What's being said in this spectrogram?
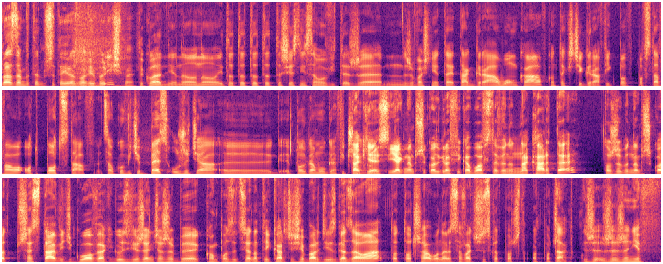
razem tym, przy tej rozmowie byliśmy. Dokładnie, no, no i to, to, to, to też jest niesamowite, że, że właśnie ta, ta gra, łąka w kontekście grafik po, powstawała od podstaw, całkowicie bez użycia y, programu graficznego. Tak jest. Jak na przykład grafika była wstawiona na kartę, to żeby na przykład przestawić głowę jakiegoś zwierzęcia, żeby kompozycja na tej karcie się bardziej zgadzała, to, to trzeba było narysować wszystko od, pocz- od Tak, początku. że, że, że nie w,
